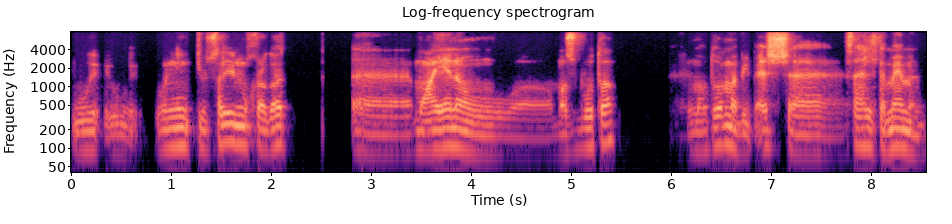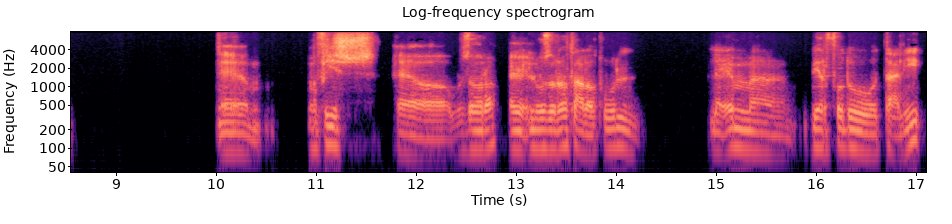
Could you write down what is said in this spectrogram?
و... و... وإن انت توصلي لمخرجات معينة ومظبوطة الموضوع ما بيبقاش سهل تماما. مفيش وزارة الوزارات على طول لا إما بيرفضوا التعليق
